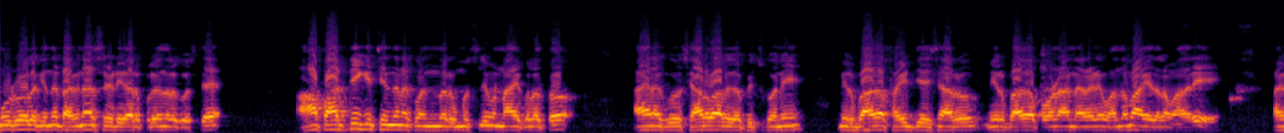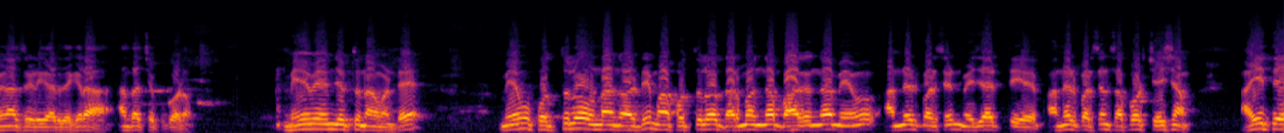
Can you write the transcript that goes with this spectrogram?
మూడు రోజుల కిందట అవినాష్ రెడ్డి గారు పులివెందులకు వస్తే ఆ పార్టీకి చెందిన కొందరు ముస్లిం నాయకులతో ఆయనకు శాల్వాలు కప్పించుకొని మీరు బాగా ఫైట్ చేశారు మీరు బాగా పోరాడినారని వందమాగిదల మాదిరి అవినాష్ రెడ్డి గారి దగ్గర అంతా చెప్పుకోవడం. మేమేం చెప్తున్నామంటే మేము పొత్తులో ఉన్నాం కాబట్టి మా పొత్తులో ధర్మంగా భాగంగా మేము hundred percent majority hundred percent support చేశాం. అయితే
